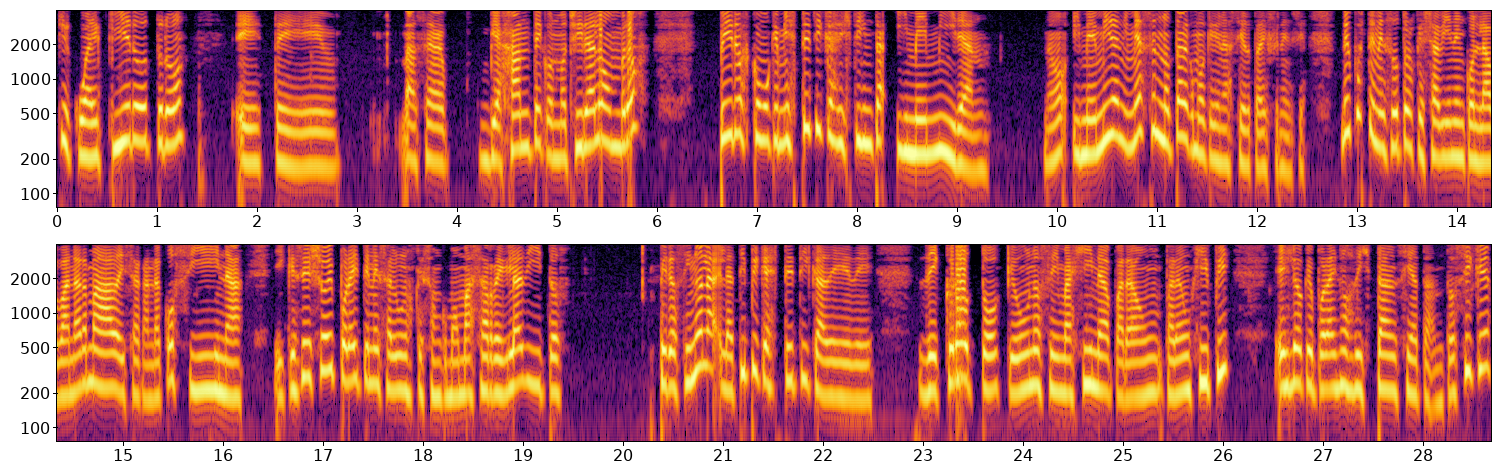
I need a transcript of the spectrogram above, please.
que cualquier otro, este, o sea, viajante con mochila al hombro, pero es como que mi estética es distinta y me miran, ¿no? Y me miran y me hacen notar como que hay una cierta diferencia. Después tenés otros que ya vienen con la van armada y sacan la cocina y qué sé yo, y por ahí tenés algunos que son como más arregladitos. Pero si no, la, típica estética de, de, de, croto que uno se imagina para un, para un hippie es lo que por ahí nos distancia tanto. Así que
